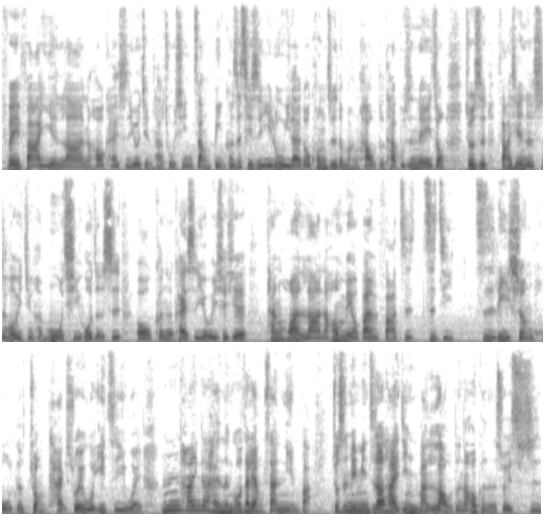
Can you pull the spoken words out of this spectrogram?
肺发炎啦，然后开始有检查出心脏病，可是其实一路以来都控制得蛮好的。他不是那一种，就是发现的时候已经很末期，或者是哦，可能开始有一些些瘫痪啦，然后没有办法自自己自立生活的状态。所以我一直以为，嗯，他应该还能够在两三年吧。就是明明知道他已经蛮老的，然后可能随时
